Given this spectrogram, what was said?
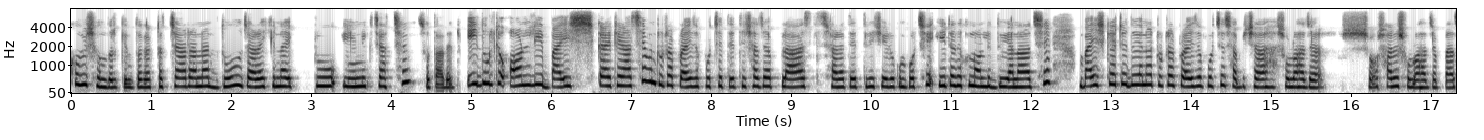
খুবই সুন্দর কিন্তু একটা চার আনার দুল যারা কিনা একটু ইউনিক চাচ্ছেন সো তাদের। এই দুলটা অনলি বাইশ ক্যারেটের আছে এবং টোটাল প্রাইস পড়ছে তেত্রিশ হাজার প্লাস সাড়ে তেত্রিশ, এরকম পড়ছে। এটা দেখুন অনলি দুই আনা আছে। বাইশ ক্যারেটের দুই আনা টোটাল প্রাইসে পড়ছে ছাব্বিশ ষোলো হাজার। সাড়ে ষোলো হাজার প্লাস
